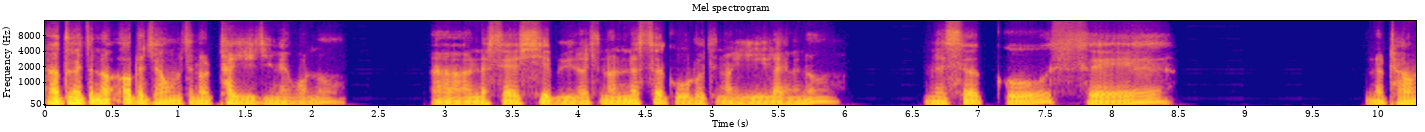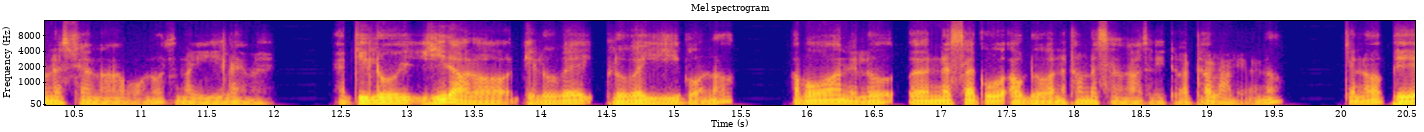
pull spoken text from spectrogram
ဒါဆိုရင်ကျွန်တော်အောက်တစ်ချောင်းကိုကျွန်တော်ထပ်ရေးကြည့်မယ်ပေါ့နော်အာ28ပြီးတော့ကျွန်တော်29လို့ကျွန်တော်ရေးလိုက်မယ်နော်29 10 2025ပေါ့နော်ကျွန်တော်ရေးလိုက်မယ်အဲဒီလိုရေးတာတော့ဒီလိုပဲဘယ်လိုပဲရေးပေါ့နော်အပေါ်ကနေလို့29အောက်တိုဘာ2025ဆိုပြီးတော့ထွက်လာလိမ့်မယ်နော် ကျွန်တော်ဘေးက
